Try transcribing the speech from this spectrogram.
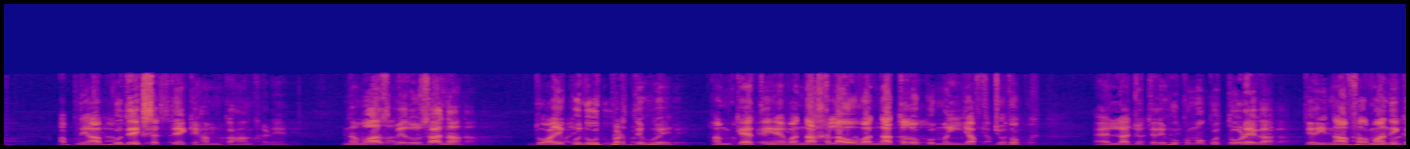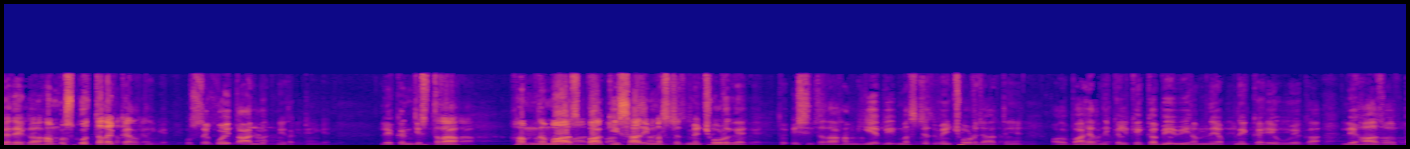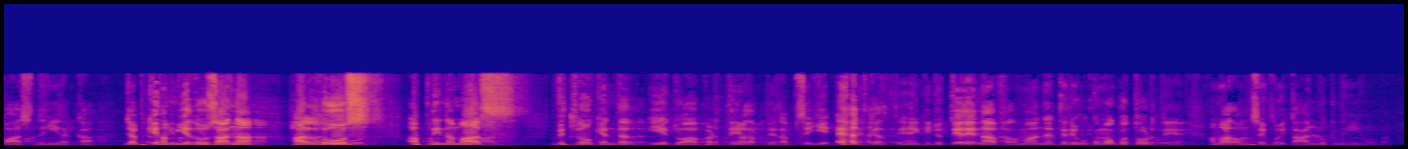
اپنے آپ کو دیکھ سکتے ہیں کہ ہم کہاں کھڑے ہیں۔ نماز میں روزانہ دعائے کنوت پڑھتے ہوئے ہم کہتے ہیں وہ نخلا و نترو کو میں یف جو رخ اے اللہ، جو تیرے حکموں کو توڑے گا، تیری نافرمانی کرے گا، ہم اس کو ترک کر دیں گے، اس سے کوئی تعلق نہیں رکھیں گے۔ لیکن جس طرح ہم نماز باقی ساری مسجد میں چھوڑ گئے، تو اسی طرح ہم یہ بھی مسجد میں چھوڑ جاتے ہیں اور باہر نکل کے کبھی بھی ہم نے اپنے کہے ہوئے کا لحاظ اور پاس نہیں رکھا۔ جبکہ ہم یہ روزانہ ہر روز اپنی نماز وطروں کے اندر یہ دعا پڑھتے ہیں اور اپنے رب سے یہ عہد کرتے ہیں کہ جو تیرے نافرمان ہیں، تیرے حکموں کو توڑتے ہیں، ہمارا ان سے کوئی تعلق نہیں ہوگا۔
